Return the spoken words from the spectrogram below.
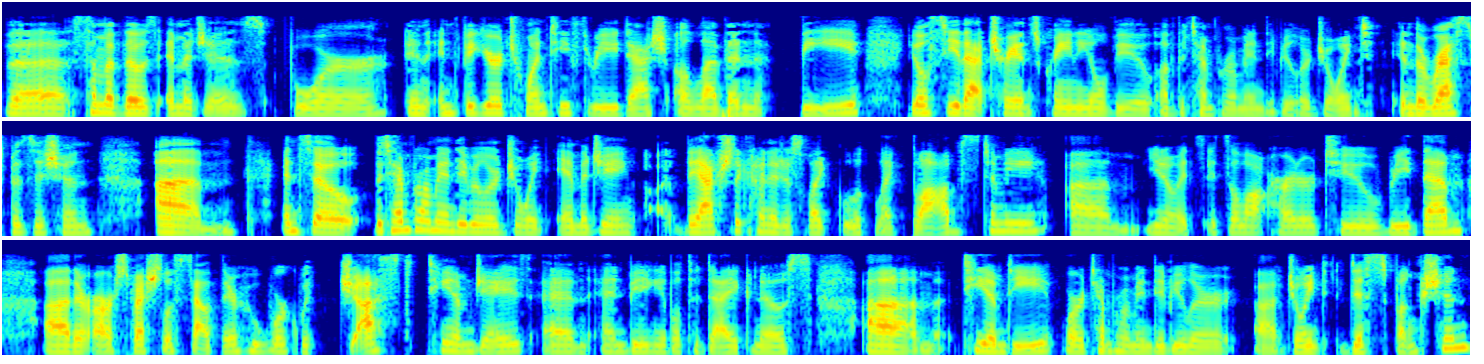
the some of those images for in, in figure 23-11 B, you'll see that transcranial view of the temporomandibular joint in the rest position. Um, and so the temporomandibular joint imaging, uh, they actually kind of just like look like blobs to me. Um, you know, it's it's a lot harder to read them. Uh, there are specialists out there who work with just TMJs and and being able to diagnose um, TMD or temporomandibular uh, joint dysfunction.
